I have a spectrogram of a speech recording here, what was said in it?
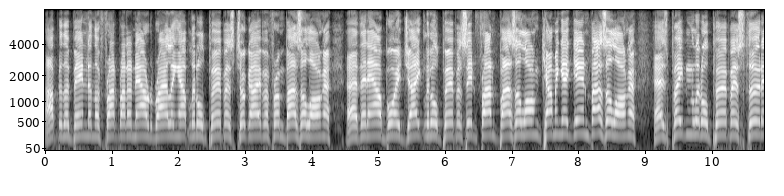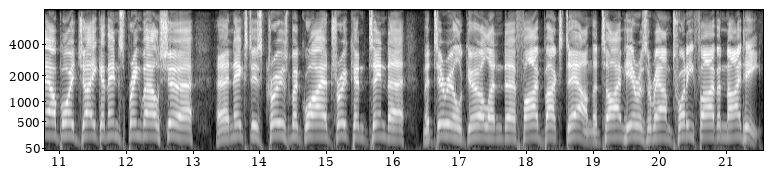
Up to the bend and the front runner now railing up. Little Purpose took over from Buzz along. Uh, then our boy Jake. Little Purpose in front. Buzz along coming again. Buzz along has beaten Little Purpose. Third our boy Jake and then Springvale Sure sure. Uh, next is Cruz Maguire, true contender, Material Girl, and uh, five bucks down. The time here is around 25 and 90.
